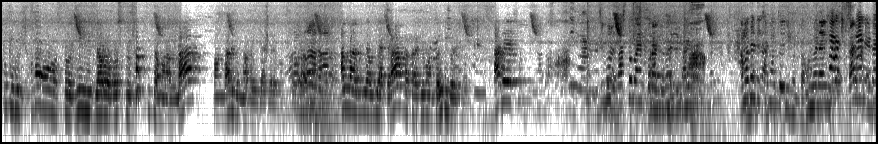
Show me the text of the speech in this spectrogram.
পৃথিবীর সমস্ত জীব, জড়, বস্তু, সবকিছু আমার আল্লাহ বান্দার জন্য হয়ে যায় আল্লাহর উলিয়া উলিয়া কেরাম, তারা জীবন তৈরি করেছে। তাদের জীবন বাস্তবায়ন করার জন্য আমাদেরকে জীবন তৈরি করতে হবে। তার মানে এটা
